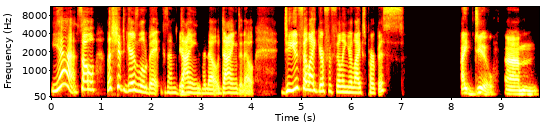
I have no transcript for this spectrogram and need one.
yeah. So let's shift gears a little bit because I'm yeah. dying to know, dying to know. Do you feel like you're fulfilling your life's purpose? I do. Um,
